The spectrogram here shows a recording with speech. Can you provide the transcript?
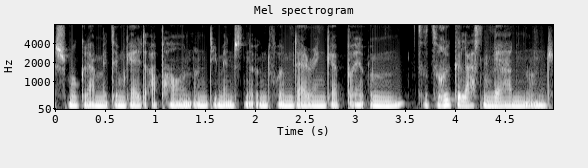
Schmuggler mit dem Geld abhauen und die Menschen irgendwo im Daring Gap so zurückgelassen werden und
